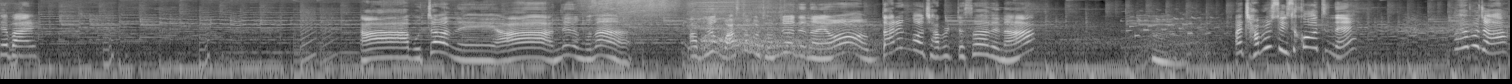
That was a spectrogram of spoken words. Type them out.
제발. 아 못 잡았네. 아 안 되는구나. 아 무조건 마스터볼 던져야 되나요? 다른 거 잡을 때 써야 되나? 음 아 잡을 수 있을 것 같은데? 한번 해보자.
